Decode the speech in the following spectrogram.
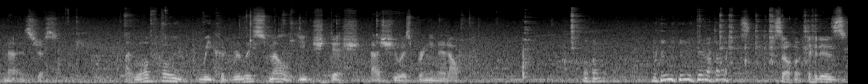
And that is just. I love how we could really smell each dish as she was bringing it out. so it is,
